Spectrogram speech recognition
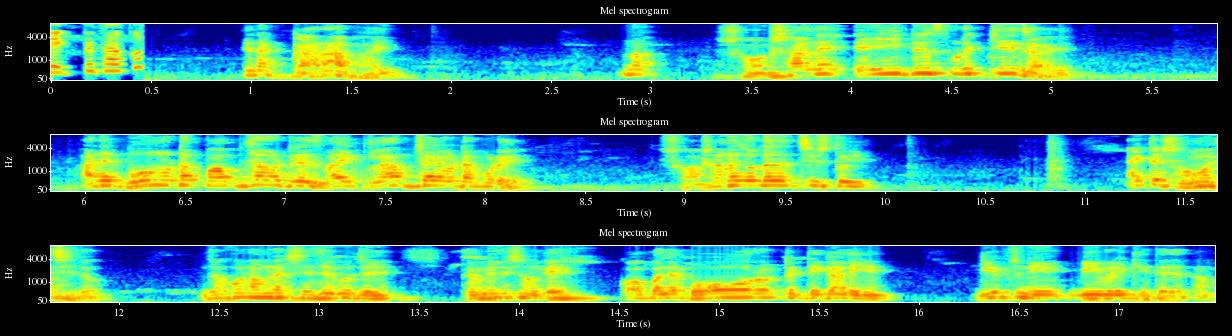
দেখতে থাকো। এরা কারা ভাই? না শ্মশানে এই ড্রেস পরে কে যায়? আরে বোন ওটা পাব যাওয়া ড্রেস ভাই ক্লাব যায় ওটা পরে। শ্মশানে চলে যাচ্ছিস তুই। একটা সময় ছিল যখন আমরা সেজে গুজে ফ্যামিলির সঙ্গে কপালে বড় একটা টিকা নিয়ে গিফট নিয়ে বিয়ে বাড়ি খেতে যেতাম।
